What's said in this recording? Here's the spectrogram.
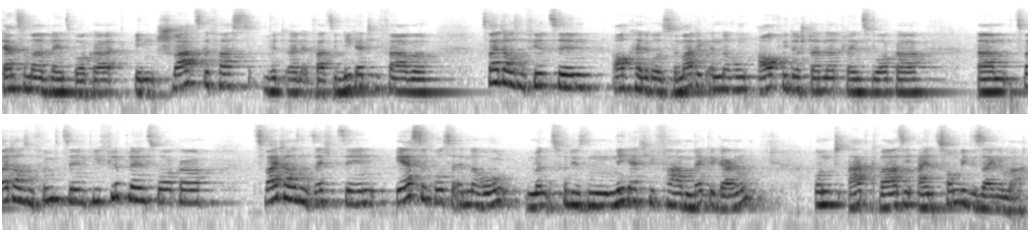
ganz normalen Planeswalker in schwarz gefasst mit einer quasi Negativfarbe. 2014 auch keine große Thematikänderung, auch wieder Standard Planeswalker. Ähm, 2015 die Flip Planeswalker. 2016 erste große Änderung, man ist von diesen Negativfarben weggegangen und hat quasi ein Zombie-Design gemacht.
